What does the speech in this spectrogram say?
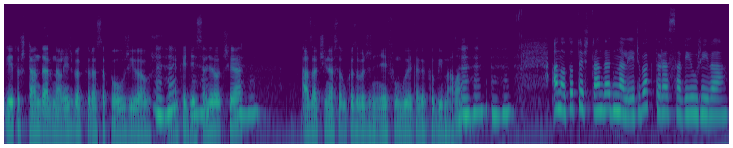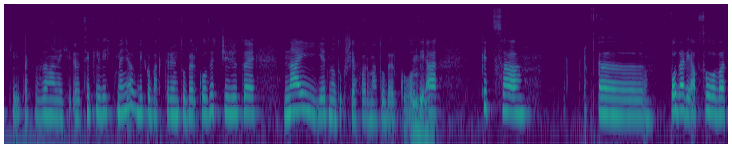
je to štandardná liečba, ktorá sa používa už uh-huh, nejaké 10 uh-huh, ročia uh-huh. a začína sa ukazovať, že nefunguje tak, ako by mala? Uh-huh, uh-huh. Áno, toto je štandardná liečba, ktorá sa využíva pri tzv. E, citlivých kmeňoch Mycobacterium tuberculosis, čiže to je najjednoduchšia forma tuberkulózy. Uh-huh. A keď sa e, podarí absolvovať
